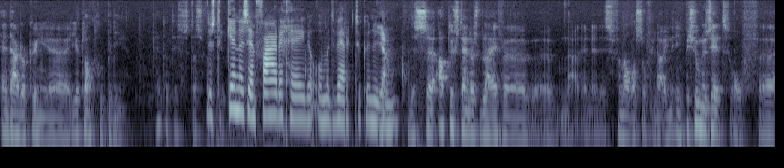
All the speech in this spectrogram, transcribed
En daardoor kun je je klant goed bedienen. Dat is, dat is dus de kennis en vaardigheden om het werk te kunnen ja, doen. Dus uh, up-to-standards blijven. Uh, nou, en het is van alles of je nou in, in pensioenen zit of uh,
